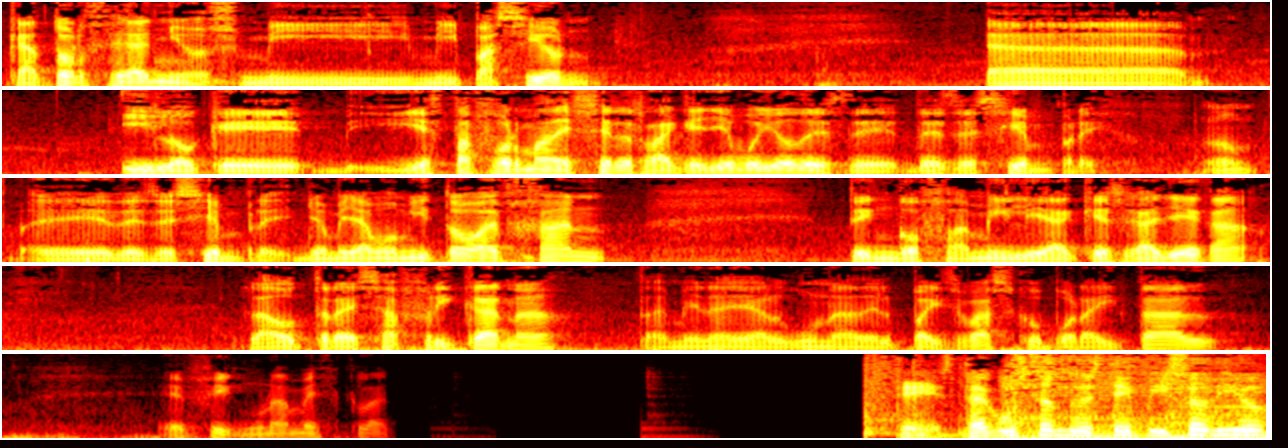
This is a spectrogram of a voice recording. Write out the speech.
14 años mi, pasión. Eh, y lo que y esta forma de ser es la que llevo yo desde, desde siempre. ¿no? Eh, desde siempre. Yo me llamo Mito Efhan, tengo familia que es gallega, la otra es africana, también hay alguna del País Vasco por ahí tal. En fin, una mezcla. ¿Te está gustando este episodio?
